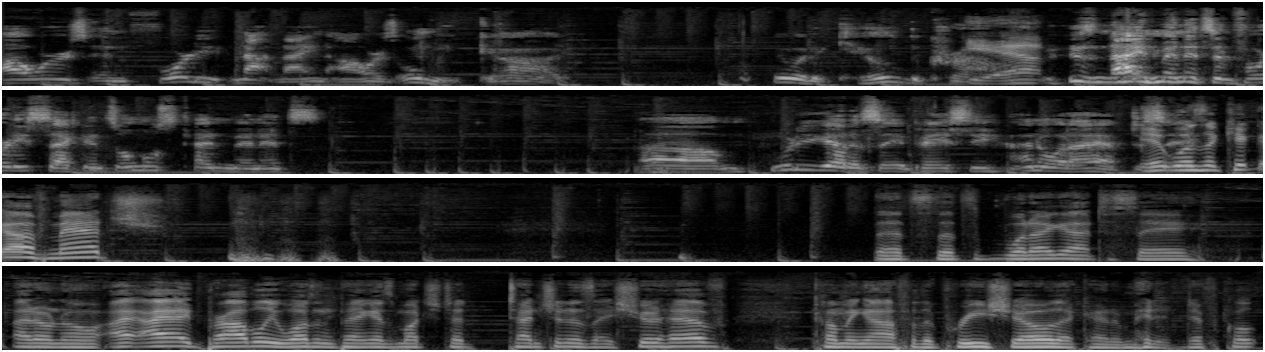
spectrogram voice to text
hours and forty, not nine hours. Oh my god, it would have killed the crowd. Yeah. it was nine minutes and forty seconds, almost ten minutes. Um, what do you got to say, Pasty? I know what I have to say. It was a kickoff match. That's that's what I got to say. I don't know. I, I probably wasn't paying as much attention as I should have coming off of the pre-show. That kind of made it difficult.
